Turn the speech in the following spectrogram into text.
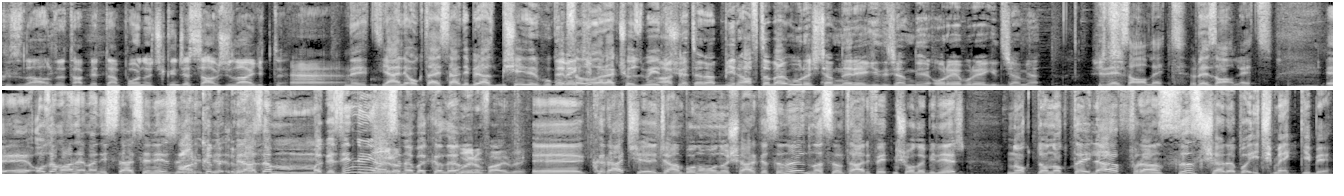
Kızına aldığı tabletten porno çıkınca savcılığa gitti. Ne? Yani Oktay sen de biraz bir şeyleri hukuksal Demek ki- olarak çözmeyi düşün. Hakikaten ha bir hafta ben uğraşacağım nereye gideceğim diye. Oraya buraya gideceğim ya. Rezalet, rezalet. Ee, o zaman hemen isterseniz e, Arkada- bir- biraz da magazin dünyasına Buyurun. bakalım. Buyurun Fahir Bey. Ee, Kıraç, e, Can Bonomo'nun şarkısını nasıl tarif etmiş olabilir? Nokta noktayla Fransız şarabı içmek gibi.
